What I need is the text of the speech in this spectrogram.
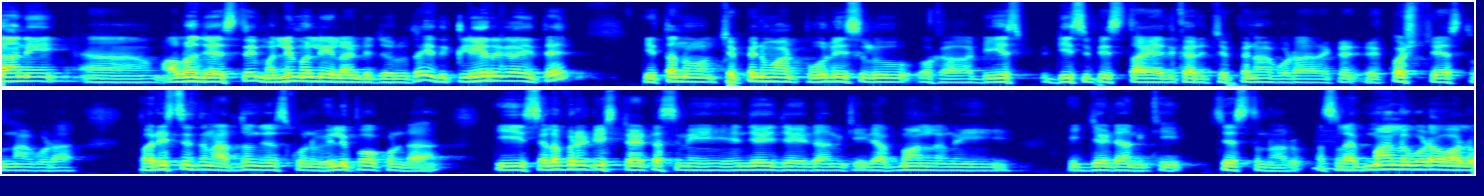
కానీ అలో చేస్తే మళ్ళీ మళ్ళీ ఇలాంటివి జరుగుతాయి. ఇది క్లియర్గా అయితే ఇతను చెప్పిన మాట పోలీసులు ఒక డిఎస్ డీసీపీ స్థాయి అధికారి చెప్పినా కూడా రిక్వెస్ట్ చేస్తున్నా కూడా పరిస్థితిని అర్థం చేసుకొని వెళ్ళిపోకుండా ఈ సెలబ్రిటీ స్టేటస్ని ఎంజాయ్ చేయడానికి అభిమానులని ఇది చేయడానికి చేస్తున్నారు. అసలు అభిమానులు కూడా వాళ్ళు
